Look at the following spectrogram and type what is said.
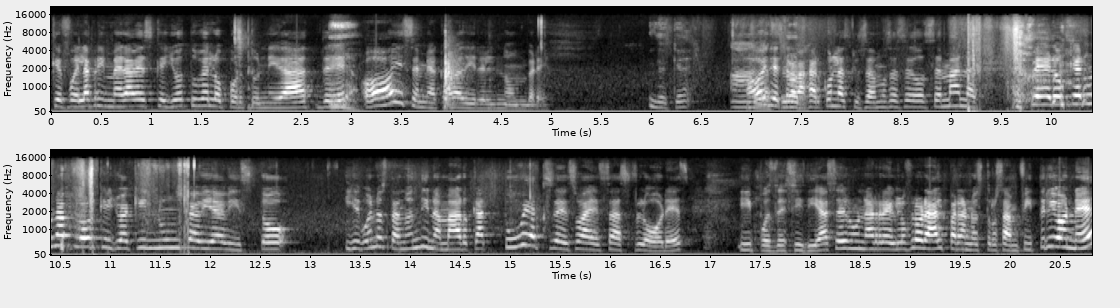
que fue la primera vez que yo tuve la oportunidad de, ay, se me acaba de ir el nombre. ¿De qué? Hoy ah, de trabajar con las que usamos hace dos semanas. Pero que era una flor que yo aquí nunca había visto. Y bueno, estando en Dinamarca, tuve acceso a esas flores y pues decidí hacer un arreglo floral para nuestros anfitriones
